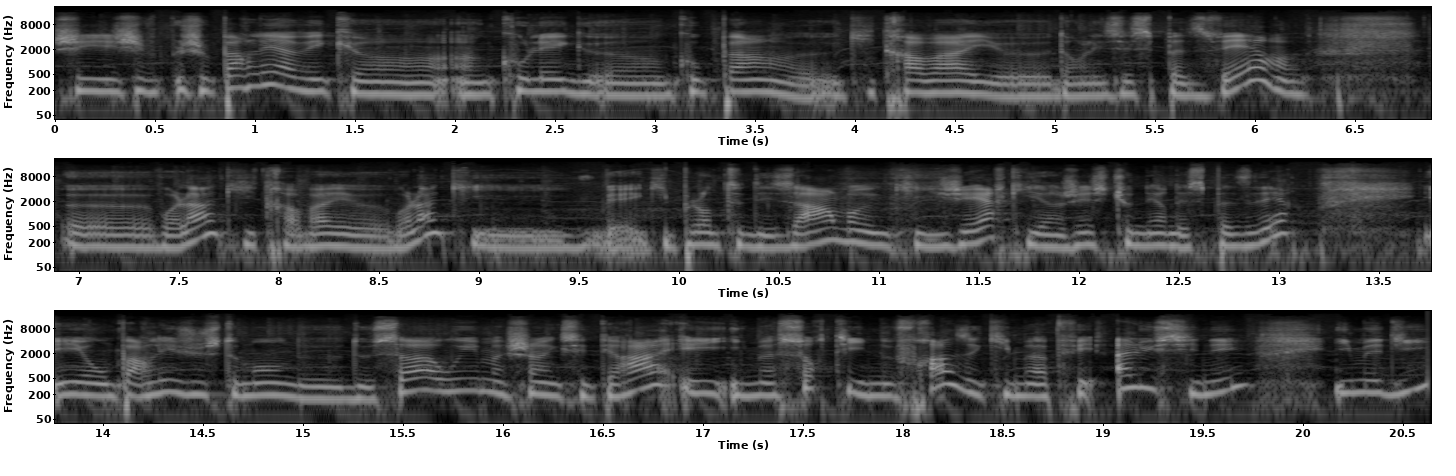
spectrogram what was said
je parlais avec un, collègue, un copain euh, qui travaille euh, dans les espaces verts. Euh, voilà, qui travaille, euh, voilà, qui, ben, qui plante des arbres, qui gère, qui est un gestionnaire d'espace vert. Et on parlait justement de, ça, oui, machin, etc. Et il m'a sorti une phrase qui m'a fait halluciner. Il me dit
